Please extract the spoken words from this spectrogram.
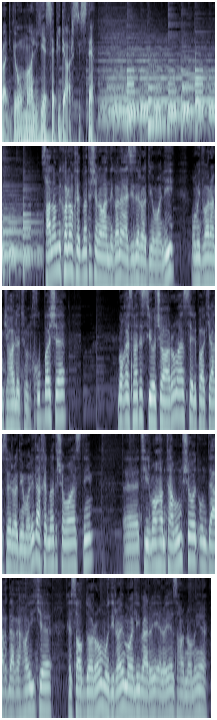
رادیو مالی سپیدار سیستم. سلام می‌کنم خدمت شنوندگان عزیز رادیو مالی. امیدوارم که حالتون خوب باشه. با قسمت 34 م از سری پادکست های رادیو مالی در خدمت شما هستیم. تیر ماه هم تموم شد. اون دغدغه هایی که حسابدارا و مدیرای مالی برای ارائه اظهارنامه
